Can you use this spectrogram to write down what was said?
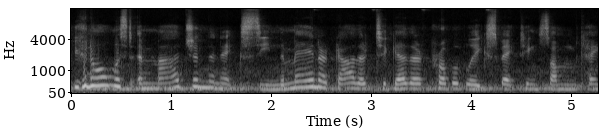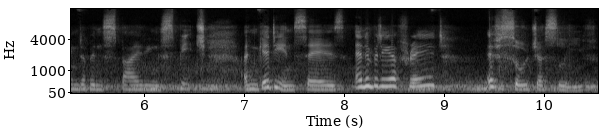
You can almost imagine the next scene. The men are gathered together, probably expecting some kind of inspiring speech, and Gideon says, Anybody afraid? If so, just leave.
